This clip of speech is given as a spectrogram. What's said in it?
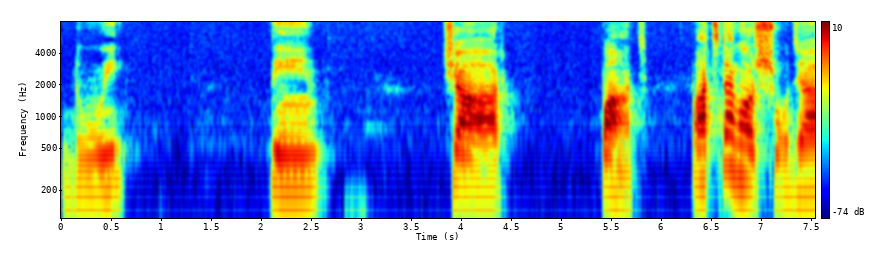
দুই, তিন, চার, পাঁচ। পাঁচটা ঘর সোজা,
